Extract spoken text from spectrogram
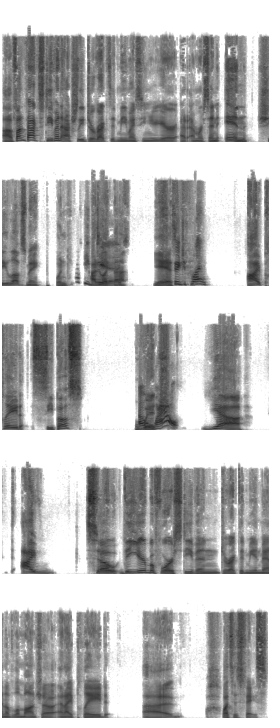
Uh, fun fact: Stephen actually directed me my senior year at Emerson in "She Loves Me." When He how do you like that? Yes, who'd you play I played Sipos. oh which- wow yeah, I. So the year before, Stephen directed me in Man of La Mancha, and I played, uh, what's his face,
